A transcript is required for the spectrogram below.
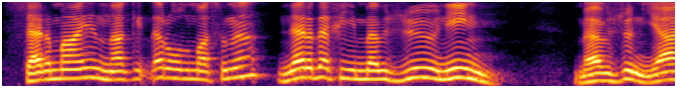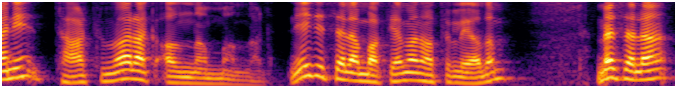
Sermaye nakitler olmasını nerede fi mevzunin? Mevzun yani tartılarak alınan mallar. Neydi selam akdi? Hemen hatırlayalım. Mesela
